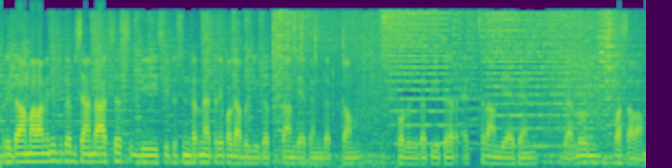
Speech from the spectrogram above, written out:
Berita malam ini juga bisa Anda akses di situs internet www.serambifm.com Follow juga Twitter at serambifm. Wassalam.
